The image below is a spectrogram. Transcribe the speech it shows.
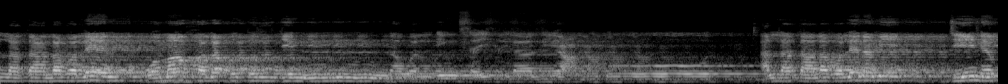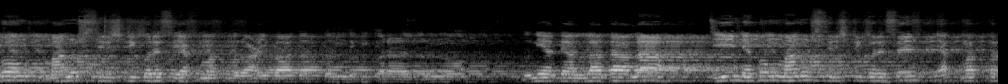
আল্লাহ তাআলা বলেন, ওয়ামা খালাকতুল জিন্না ওয়াল ইনসা ইল্লা লিয়াবুদুন। আল্লাহ তাআলা বলেন, আমি জিন এবং মানুষ সৃষ্টি করেছি একমাত্র ইবাদত বন্দেগী করার জন্য। দুনিয়াতে আল্লাহ তাআলা জিন এবং মানুষ সৃষ্টি করেছে একমাত্র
